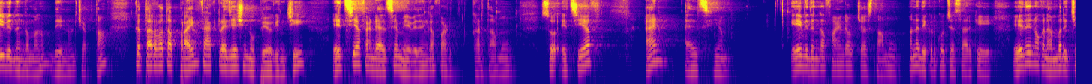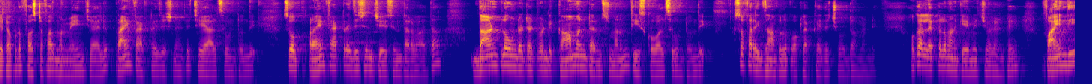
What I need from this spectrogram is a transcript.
ఈ విధంగా మనం దీని నుండి చెప్తాం. ఇక తర్వాత ప్రైమ్ ఫ్యాక్టరైజేషన్ ఉపయోగించి హెచ్సిఎఫ్ అండ్ ఎల్సిఎం ఏ విధంగా పడ్ కడతాము? సో హెచ్సిఎఫ్ అండ్ ఎల్సిఎం ఏ విధంగా ఫైండ్ అవుట్ చేస్తాము అనేది ఇక్కడికి వచ్చేసరికి ఏదైనా ఒక నెంబర్ ఇచ్చేటప్పుడు ఫస్ట్ ఆఫ్ ఆల్ మనం ఏం చేయాలి? ప్రైమ్ ఫ్యాక్టరైజేషన్ అయితే చేయాల్సి ఉంటుంది. సో ప్రైమ్ ఫ్యాక్టరైజేషన్ చేసిన తర్వాత దాంట్లో ఉండేటటువంటి కామన్ టర్మ్స్ మనం తీసుకోవాల్సి ఉంటుంది. సో ఫర్ ఎగ్జాంపుల్ ఒక లెక్క అయితే చూద్దామండి. ఒక లెక్కలో మనకి ఏమి ఇచ్చాడంటే find the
